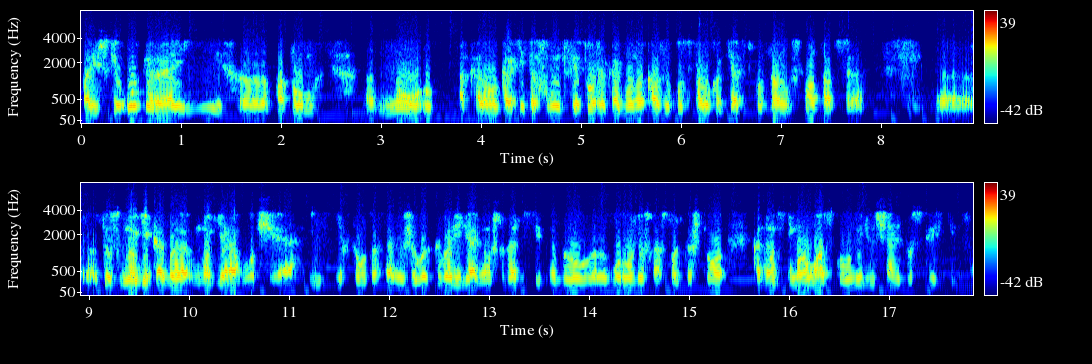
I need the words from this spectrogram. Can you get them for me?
Парижской оперы и потом, ну, какие-то функции тоже как бы он оказывал после того, как сдан в эксплуатацию. Э, то есть многие, как бы, многие рабочие из тех, кого оставили живых, говорили о нем, что да, действительно был уродлив настолько, что когда он снимал маску, люди начинали просто креститься.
